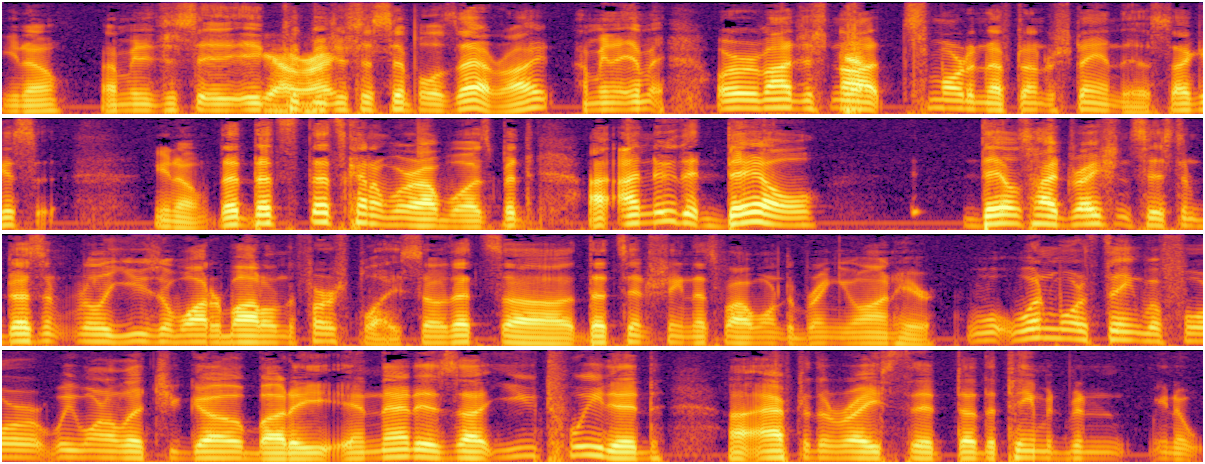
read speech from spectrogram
You know, I mean, it just it, it Yeah, could right. be just as simple as that, right? I mean, or am I just not smart enough to understand this? I guess, you know, that that's that's kind of where I was. But I, I knew that Dale Dale's hydration system doesn't really use a water bottle in the first place, so that's uh that's interesting. That's why I wanted to bring you on here. W- one more thing before we want to let you go, buddy, and that is uh, you tweeted uh, after the race that uh, the team had been, you know,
